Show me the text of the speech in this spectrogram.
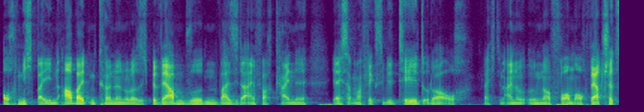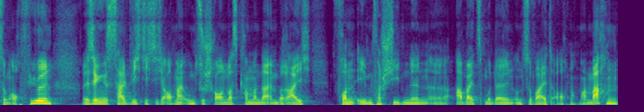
auch nicht bei ihnen arbeiten können oder sich bewerben würden, weil sie da einfach keine, ja, ich sag mal, Flexibilität oder auch vielleicht in einer irgendeiner Form auch Wertschätzung auch fühlen. Und deswegen ist es halt wichtig, sich auch mal umzuschauen, was kann man da im Bereich von eben verschiedenen äh, Arbeitsmodellen und so weiter auch nochmal machen.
